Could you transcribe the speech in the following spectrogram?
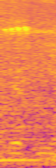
out of this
